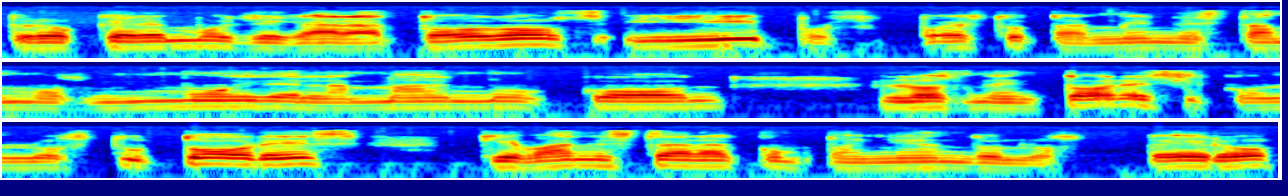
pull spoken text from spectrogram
pero queremos llegar a todos y por supuesto también estamos muy de la mano con los mentores y con los tutores que van a estar acompañándolos, pero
